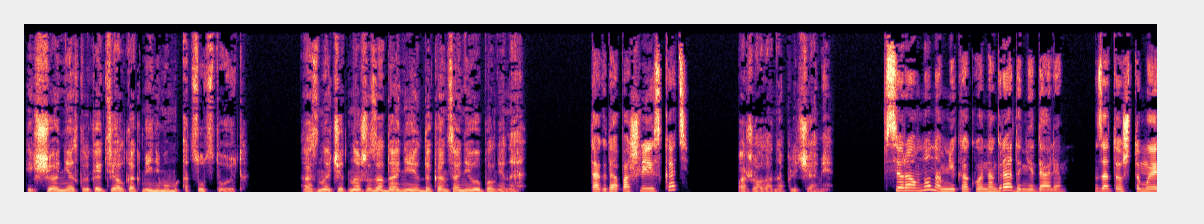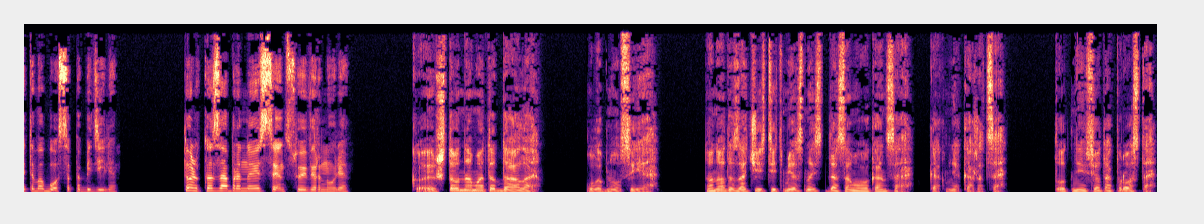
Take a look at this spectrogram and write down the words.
Еще несколько тел как минимум отсутствуют. А значит, наше задание до конца не выполнено. Тогда пошли искать? Пожала она плечами. Все равно нам никакой награды не дали за то, что мы этого босса победили. Только забранную эссенцию вернули. Кое-что нам это дало, улыбнулся я. Но надо зачистить местность до самого конца, как мне кажется. Тут не все так просто.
